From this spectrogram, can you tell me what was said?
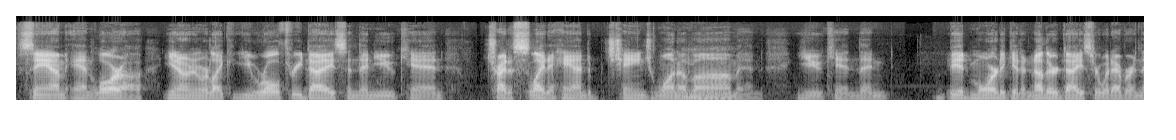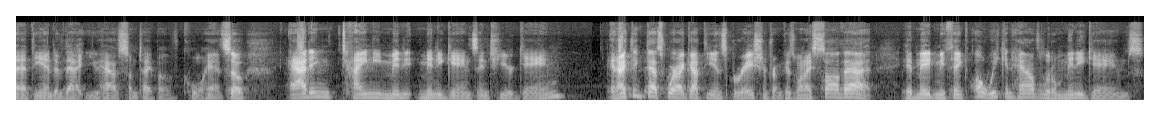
sam and laura you know and we're like you roll three dice and then you can try to sleight a hand to change one of mm-hmm. them and you can then bid more to get another dice or whatever. And then at the end of that you have some type of cool hand. So adding tiny mini, mini games into your game. And i think that's where i got the inspiration from. Because when i saw that it made me think oh we can have little mini games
